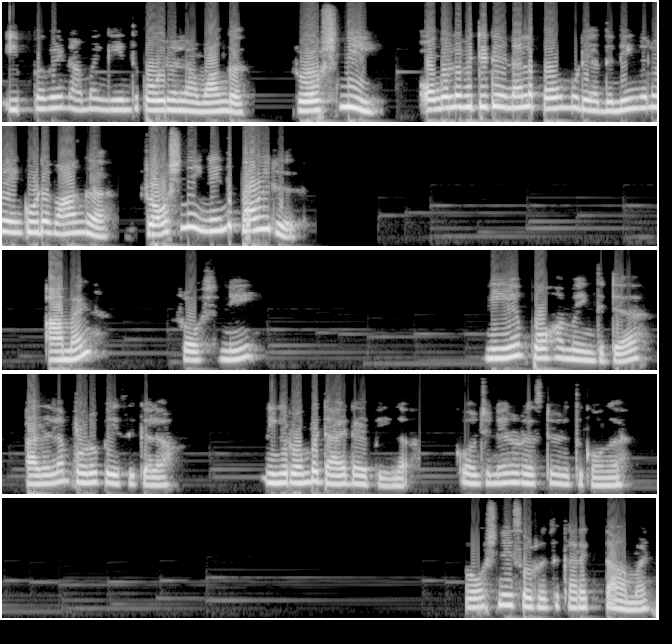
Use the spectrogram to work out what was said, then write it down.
இப்பவே நாம இங்கேருந்து போயிடலாம் வாங்க. ரோஷினி உங்களை விட்டுட்டு என்னால போக முடியாது. நீங்களும் என் கூட வாங்க. ரோஷினி இங்கேருந்து போயிரு. அமன் ரோஷினி நீ ஏன் போகாம இருந்துட்ட அதெல்லாம் பொறுப்பு பேசிக்கலாம் நீங்க ரொம்ப டயர்டா இருப்பீங்க. கொஞ்ச நேரம் ரெஸ்ட் எடுத்துக்கோங்க. ரோஷினி சொல்றது கரெக்டா அமன்.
